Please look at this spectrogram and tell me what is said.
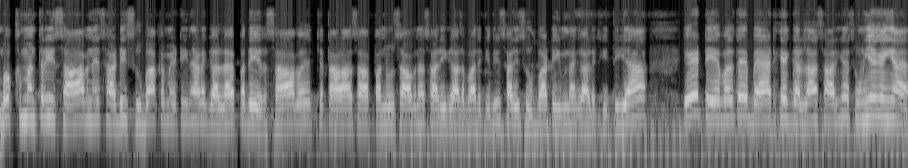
ਮੁੱਖ ਮੰਤਰੀ ਸਾਹਿਬ ਨੇ ਸਾਡੀ ਸੂਬਾ ਕਮੇਟੀ ਨਾਲ ਗੱਲ ਹੈ, ਭਦੇਰ ਸਾਹਿਬ, ਚਤਾਲਾ ਸਾਹਿਬ, ਪੰਨੂ ਸਾਹਿਬ ਨਾਲ ਸਾਰੀ ਗੱਲਬਾਤ ਕੀਤੀ, ਸਾਰੀ ਸੂਬਾ ਟੀਮ ਨਾਲ ਗੱਲ ਕੀਤੀ ਆ। ਇਹ ਟੇਬਲ ਤੇ ਬੈਠ ਕੇ ਗੱਲਾਂ ਸਾਰੀਆਂ ਸੁਣੀਆਂ ਗਈਆਂ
